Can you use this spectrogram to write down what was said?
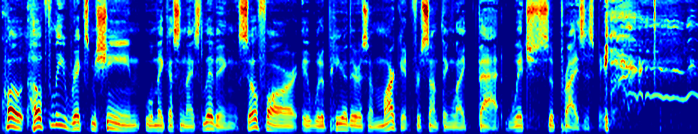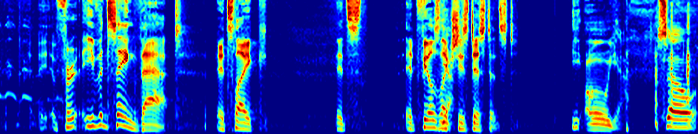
Quote, hopefully Rick's machine will make us a nice living. So far, it would appear there is a market for something like that, which surprises me. For even saying that, it's like, it's, it feels like Yeah. she's distanced. Oh, yeah. So,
